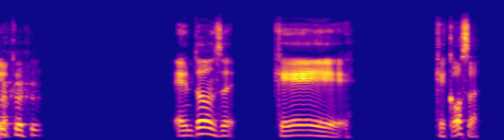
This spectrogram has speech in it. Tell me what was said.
qué. Entonces, ¿qué, qué cosa?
